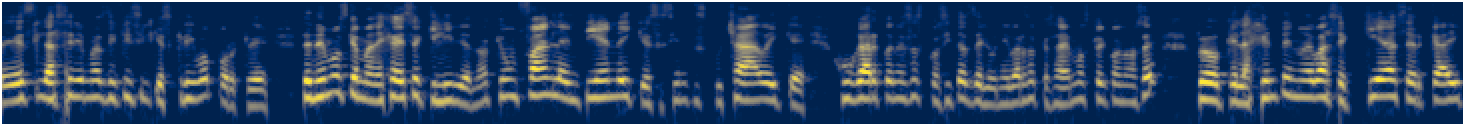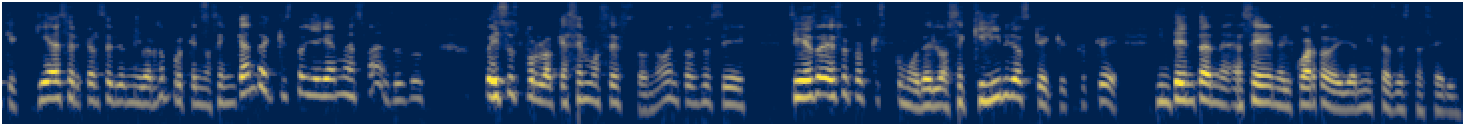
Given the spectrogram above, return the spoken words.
es la serie más difícil que escribo porque tenemos que manejar ese equilibrio, ¿no? Que un fan la entienda y que se siente escuchado y que jugar con esas cositas del universo que sabemos que él conoce, pero que la gente nueva se quiera acercar y que quiera acercarse al universo porque nos encanta que esto llegue a más fans. Eso es, por lo que hacemos esto, ¿no? Entonces, sí, sí, eso, eso creo que es como de los equilibrios que, que intentan hacer en el cuarto de guionistas de esta serie.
